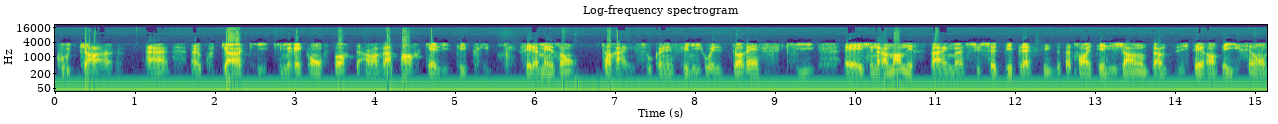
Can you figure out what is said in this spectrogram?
coup de cœur. Hein? Un coup de cœur qui, qui me réconforte en rapport qualité-prix. C'est la maison Torres. Vous connaissez Miguel Torres, qui est généralement en Espagne, a su se déplacer de façon intelligente dans différents pays. Si on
